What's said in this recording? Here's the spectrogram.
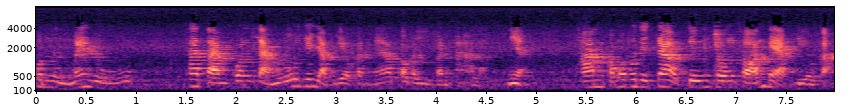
คนหนึ่งไม่รู้ ถ้าต่างคนต่างรู้ที่อย่างเดียวกันแล้ว ก็ไม่มีปัญหาหรอกเนี่ยธรรมของพระพุทธเจ้าจึงทรงสอนแบบเดียวกัน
